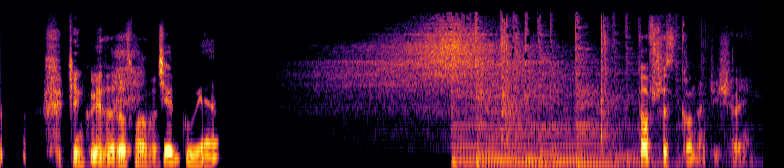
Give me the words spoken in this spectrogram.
Dziękuję za rozmowę. Dziękuję. To wszystko na dzisiaj.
